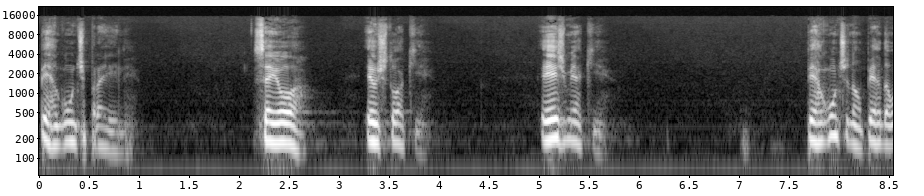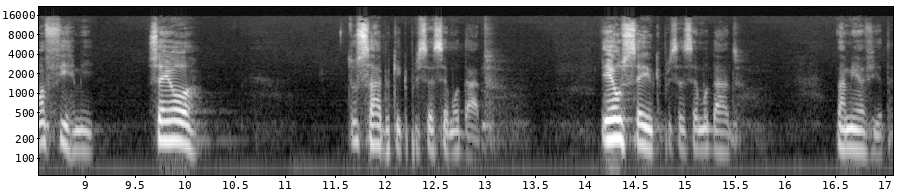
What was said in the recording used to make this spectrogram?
pergunte para Ele: Senhor, eu estou aqui. Eis-me aqui. Pergunte não, perdão, afirme. Senhor, tu sabe o que precisa ser mudado. Eu sei o que precisa ser mudado na minha vida.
